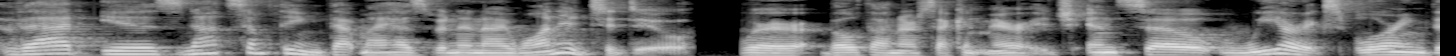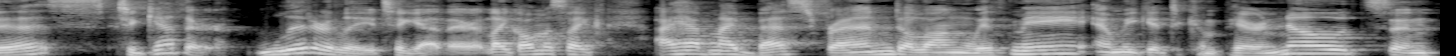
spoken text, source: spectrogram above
that is not something that my husband and I wanted to do. We're both on our second marriage. And so we are exploring this together, literally together, like almost like I have my best friend along with me and we get to compare notes. And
